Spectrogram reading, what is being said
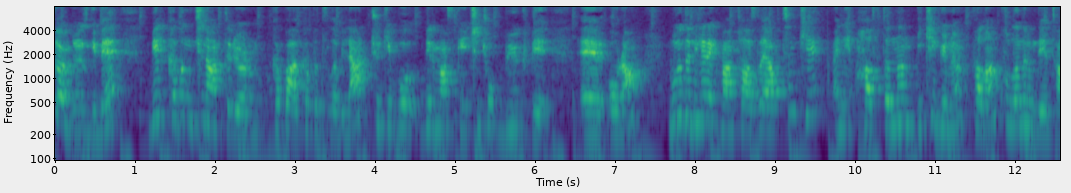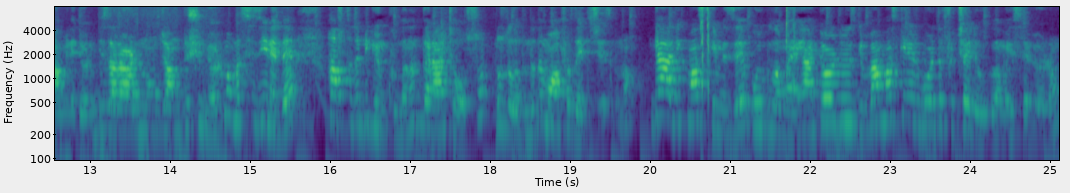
Gördüğünüz gibi bir kabın içine aktarıyorum kapağı kapatılabilen. Çünkü bu bir maske için çok büyük bir e, oran. Bunu da bilerek ben fazla yaptım ki hani haftanın iki günü falan kullanırım diye tahmin ediyorum. Bir zararının olacağını düşünmüyorum ama siz yine de haftada bir gün kullanın garanti olsun. Buzdolabında da muhafaza edeceğiz bunu. Geldik maskemizi uygulamaya. Yani gördüğünüz gibi ben maskeleri bu arada fırçayla uygulamayı seviyorum.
